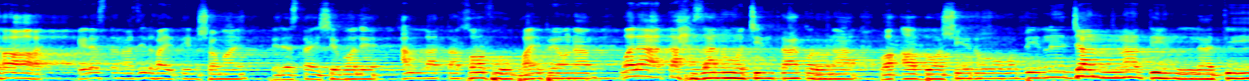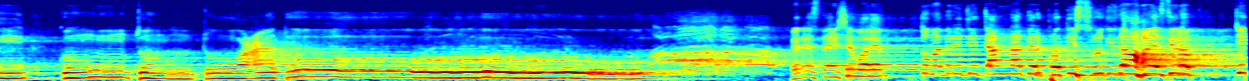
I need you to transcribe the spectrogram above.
হয়। হয় তিন সময়। এসে বলে, আল্লাহ ভয় পেও না। ওয়ালা তাহজানু, চিন্তা করো না। ওয়া আবশিরু বিল কুনতুম ফেরেশতা এসে বলে, তোমাদের যে জান্নাতের প্রতিশ্রুতি দেওয়া হয়েছিল, যে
